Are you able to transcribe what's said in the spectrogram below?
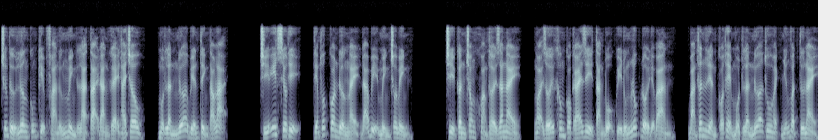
trương tử lương cũng kịp phản ứng mình là tại đàn gậy thai châu, một lần nữa biến tỉnh táo lại. Chí ít siêu thị, tiệm thuốc con đường này đã bị mình trôi bình chỉ cần trong khoảng thời gian này, ngoại giới không có cái gì tản bộ quỷ đúng lúc đổi địa bàn, bản thân liền có thể một lần nữa thu hoạch những vật tư này.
